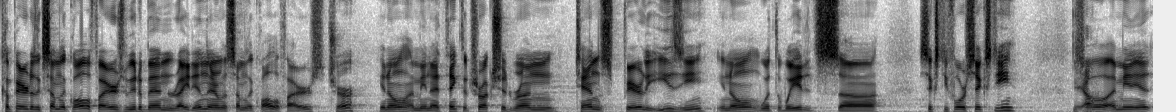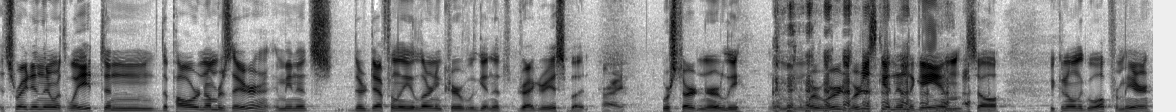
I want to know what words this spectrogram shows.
compared to the, some of the qualifiers, we'd have been right in there with some of the qualifiers. Sure. You know, I mean, I think the truck should run tens fairly easy. You know, with the weight, it's uh, 6460. So Yeah. I mean, it's right in there with weight and the power numbers there. I mean, it's they're definitely a learning curve with getting a drag race, but All right. We're starting early. I mean, we're, we're, we're just getting in the game, so we can only go up from here.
